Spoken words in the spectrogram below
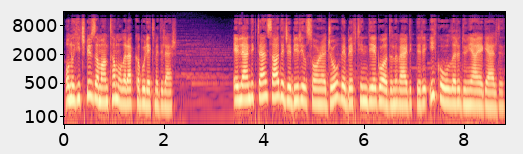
onu hiçbir zaman tam olarak kabul etmediler. Evlendikten sadece bir yıl sonra Joe ve Beth'in Diego adını verdikleri ilk oğulları dünyaya geldi.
